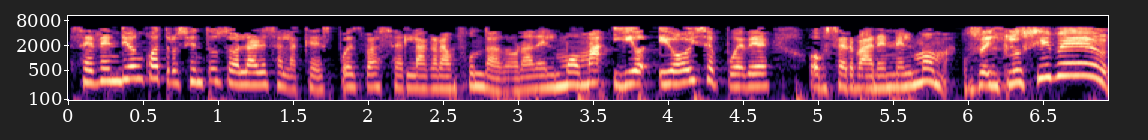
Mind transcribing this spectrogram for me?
se vendió en 400 dólares a la que después va a ser la gran fundadora del MoMA y, y hoy se puede observar en el MoMA. O sea, inclusive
